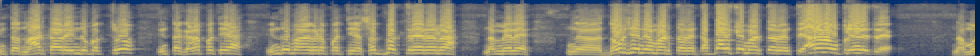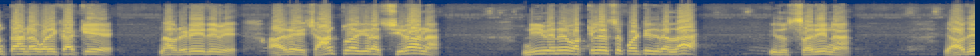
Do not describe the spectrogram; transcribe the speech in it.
ಇಂಥದ್ದು ಮಾಡ್ತಾವ್ರೆ ಹಿಂದೂ ಭಕ್ತರು, ಇಂಥ ಗಣಪತಿಯ, ಹಿಂದೂ ಮಹಾಗಣಪತಿಯ ಸದ್ಭಕ್ತರು ಏನಾರ ನಮ್ಮ ಮೇಲೆ ದೌರ್ಜನ್ಯ ಮಾಡ್ತಾರೆ ದಬ್ಬಾಳಿಕೆ ಮಾಡ್ತಾರೆ ಅಂತ ಯಾರನ್ನ ಒಬ್ರು ಹೇಳಿದ್ರೆ ನಮ್ಮನ್ನು ತಾಂಡಾಗ ಒಳಗೆ ಹಾಕಿ. ನಾವು ರೆಡಿ ಇದ್ದೀವಿ ಆದರೆ ಶಾಂತವಾಗಿರೋ ಶಿರಾನ ನೀವೇನೇ ವಕೀಲಸ ಹೊರಟಿದ್ದೀರಲ್ಲ ಇದು ಸರಿನಾ? ಯಾವುದೇ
